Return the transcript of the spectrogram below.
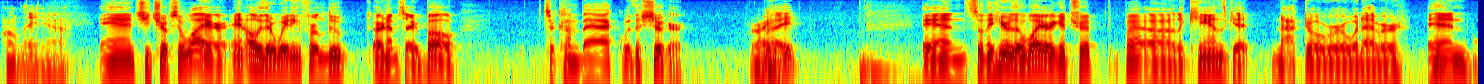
Huntley, yeah. And she trips a wire, and oh, they're waiting for Luke, or no, I'm sorry, Bo, to come back with the sugar, Right. right? And so they hear the wire get tripped, but uh, the cans get knocked over or whatever, and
